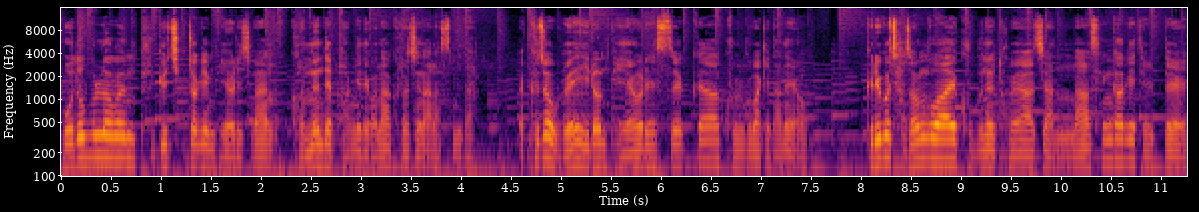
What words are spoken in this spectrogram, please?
보도블록은 불규칙적인 배열이지만 걷는데 방해되거나 그러진 않았습니다. 그저 왜 이런 배열을 했을까 궁금하긴 하네요. 그리고 자전거와의 구분을 둬야 하지 않나 생각이 들 때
